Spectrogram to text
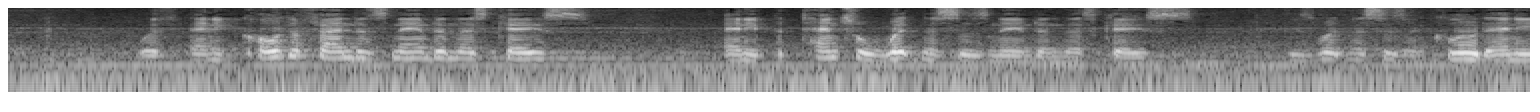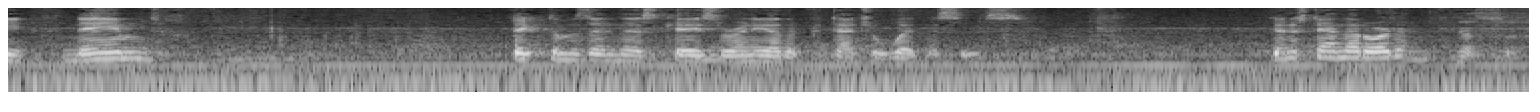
with any co-defendants named in this case, any potential witnesses named in this case. These witnesses include any named victims in this case or any other potential witnesses. Do you understand that order? Yes, sir.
